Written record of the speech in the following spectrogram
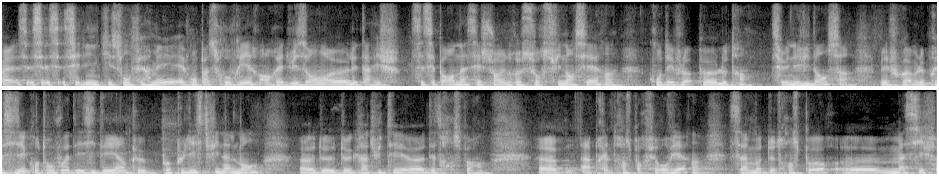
bah, Ces lignes qui sont fermées, elles vont pas se rouvrir en réduisant euh, les tarifs. C'est, c'est pas en asséchant une ressource financière qu'on développe le train. C'est une évidence, mais il faut quand même le préciser quand on voit des idées un peu populistes finalement de, de, gratuité des transports. Après le transport ferroviaire, c'est un mode de transport massif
